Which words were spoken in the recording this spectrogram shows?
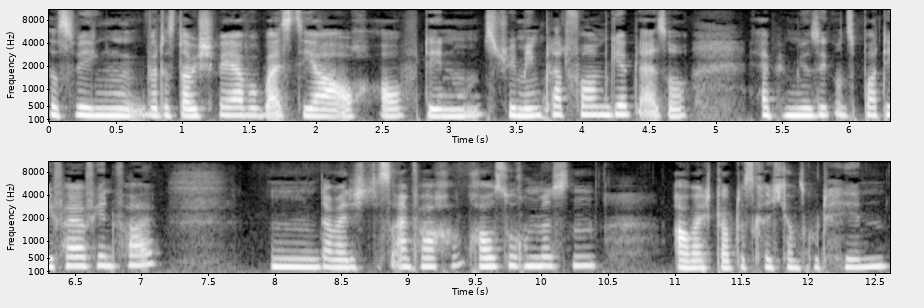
Deswegen wird es, glaube ich, schwer, wobei es die ja auch auf den Streaming-Plattformen gibt, also Apple Music und Spotify auf jeden Fall. Mm, da werde ich das einfach raussuchen müssen. Aber ich glaube, das kriege ich ganz gut hin.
